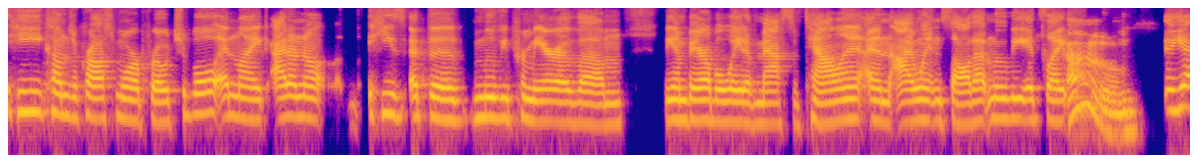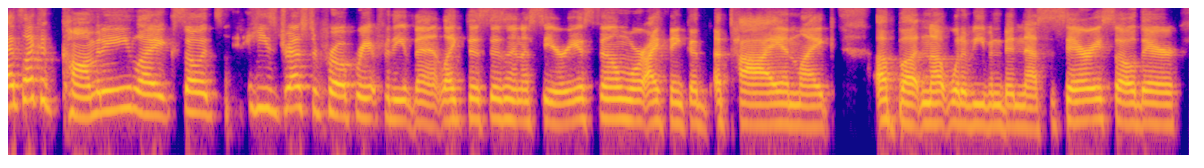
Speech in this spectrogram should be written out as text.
he comes across more approachable and like I don't know he's at the movie premiere of um the unbearable weight of massive talent and i went and saw that movie. It's like oh. Yeah it's like a comedy like so it's he's dressed appropriate for the event. Like this isn't a serious film where i think a, a tie and like a button up would have even been necessary. So they're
